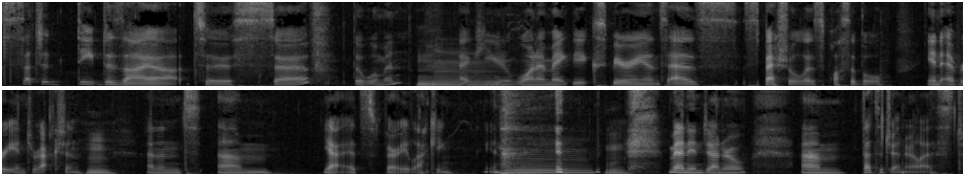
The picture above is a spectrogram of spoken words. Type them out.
such a deep desire to serve the woman. Mm. Like you want to make the experience as special as possible in every interaction. Mm. And um, yeah, it's very lacking in Mm. Mm. men in general. Um, that's a generalized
